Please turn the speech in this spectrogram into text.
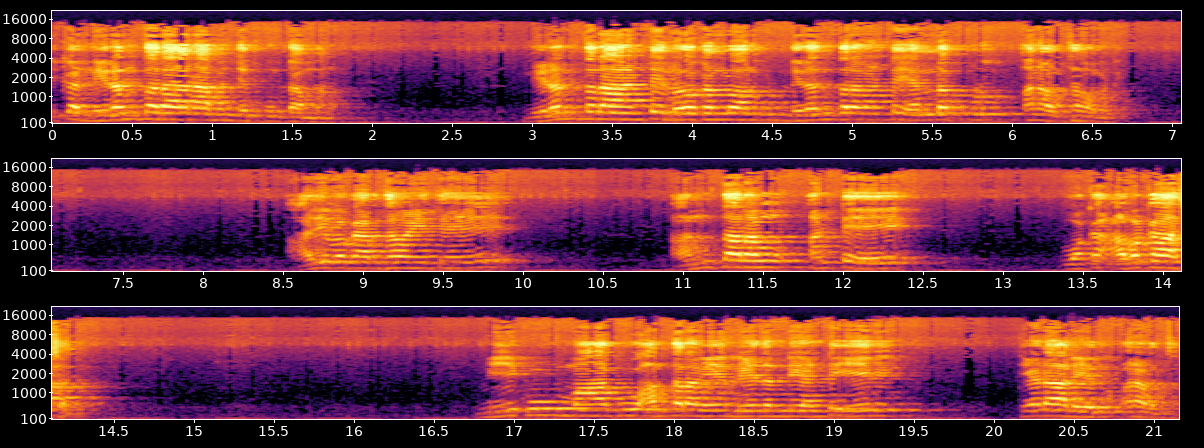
ఇక నిరంతరానామం చెప్పుకుంటాం మనం. నిరంతర అంటే లోకంలో అనుకుంటు నిరంతరం అంటే ఎల్లప్పుడూ అని అర్థం ఒకటి. అది ఒక అర్థమైతే అంతరం అంటే ఒక అవకాశం. మీకు మాకు అంతరం ఏం లేదండి అంటే ఏమి తేడా లేదు అని అర్థం.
